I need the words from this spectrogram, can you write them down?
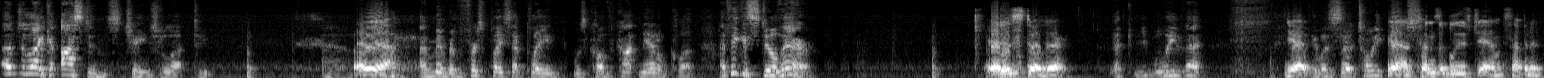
Uh, like Austin's changed a lot too. Oh, yeah. I remember the first place I played was called the Continental Club. I think it's still there. It is still there. Can you believe that? Yep. It was uh, Tony Yeah, Pearson, tons of blues jams happening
